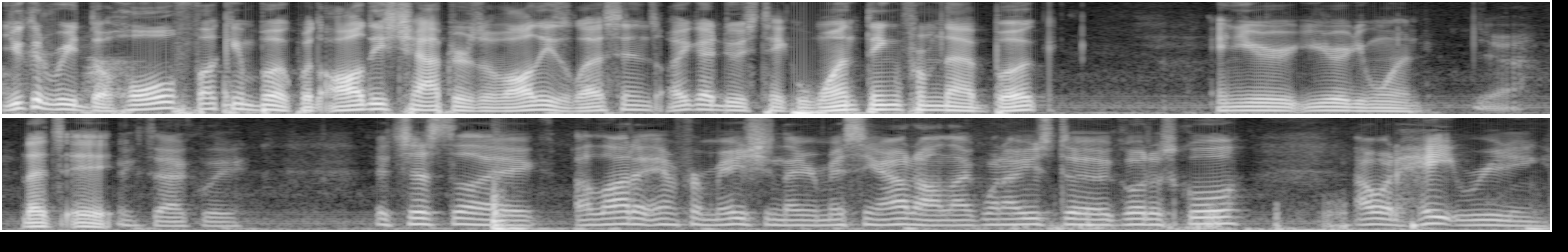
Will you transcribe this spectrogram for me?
You could read the whole fucking book with all these chapters of all these lessons. All you gotta do is take one thing from that book, and you're you already won. Yeah. That's it. Exactly. It's just like a lot of information that you're missing out on. Like when I used to go to school, I would hate reading.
